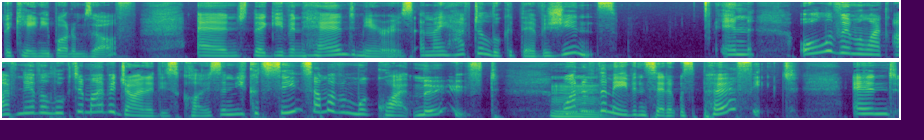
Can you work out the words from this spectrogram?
bikini bottoms off, and they're given hand mirrors and they have to look at their vagins. And all of them were like, I've never looked at my vagina this close. And you could see some of them were quite moved. One of hmm. them even said it was perfect. And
